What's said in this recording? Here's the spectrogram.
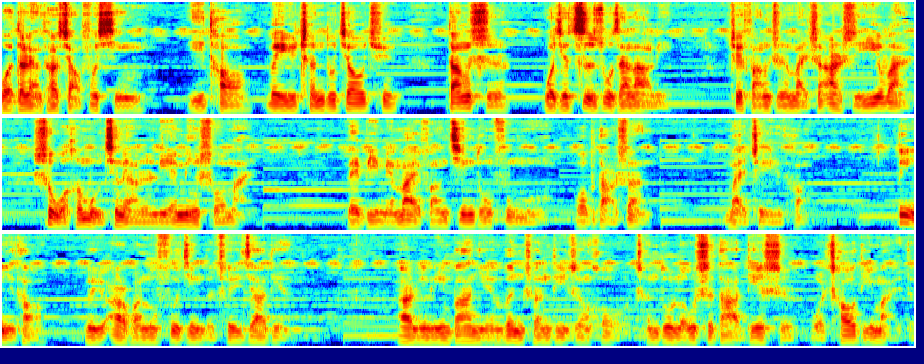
我的两套小户型，一套位于成都郊区，当时我就自住在那里。这房子买成二十一万，是我和母亲两人联名所买。为避免卖房惊动父母，我不打算卖这一套。另一套位于二环路附近的崔家店。二零零八年汶川地震后，成都楼市大跌时，我抄底买的，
